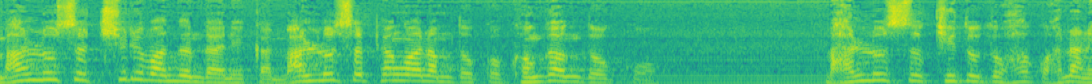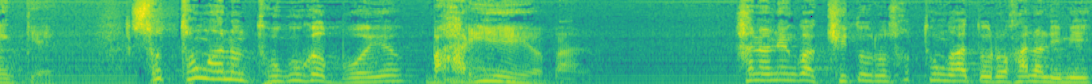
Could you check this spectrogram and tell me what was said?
말로써 치료받는다니까 말로써 평안함도 없고 건강도 없고 말로써 기도도 하고 하나님께 소통하는 도구가 뭐예요? 말이에요 말. 하나님과 기도로 소통하도록 하나님이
